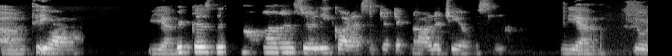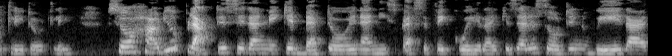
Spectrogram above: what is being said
uh thing. Yeah, Yeah, because this lockdown has really got us into technology, obviously. yeah, totally, totally. So how do you practice it and make it better in any specific way? Like, is there a certain way that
